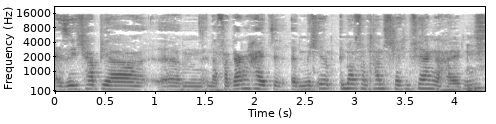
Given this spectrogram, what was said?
also ich habe ja ähm, in der Vergangenheit äh, mich immer von Tanzflächen ferngehalten mhm.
